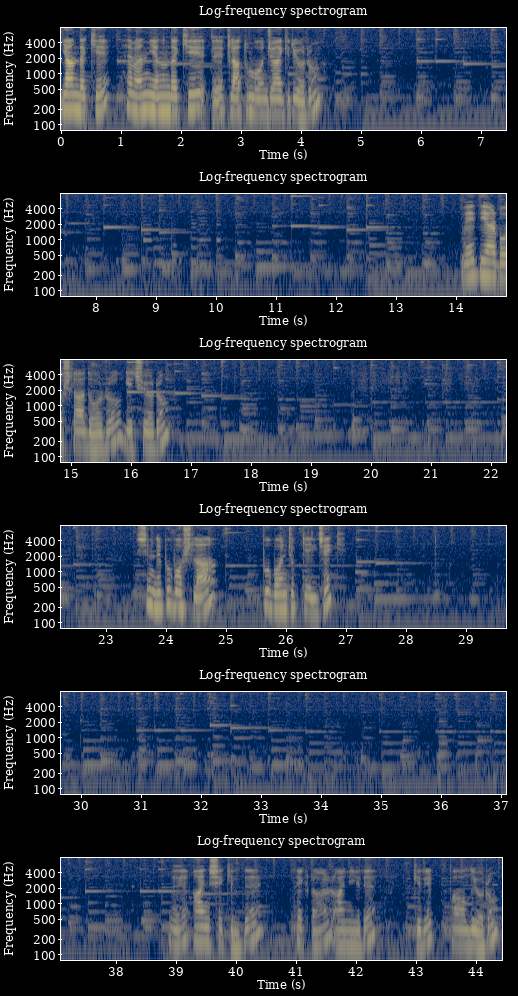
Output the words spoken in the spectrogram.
Yandaki hemen yanındaki eflatun boncuğa giriyorum. ve diğer boşluğa doğru geçiyorum. Şimdi bu boşluğa bu boncuk gelecek. Ve aynı şekilde tekrar aynı yere girip bağlıyorum.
